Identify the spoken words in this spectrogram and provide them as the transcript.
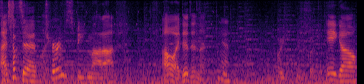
I I took the like- turn speed mod off. Oh, I did, didn't I? Yeah. Or you never it. Here you go.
